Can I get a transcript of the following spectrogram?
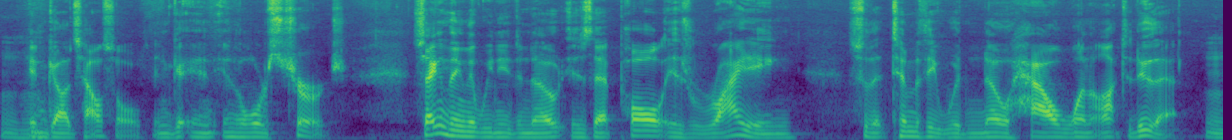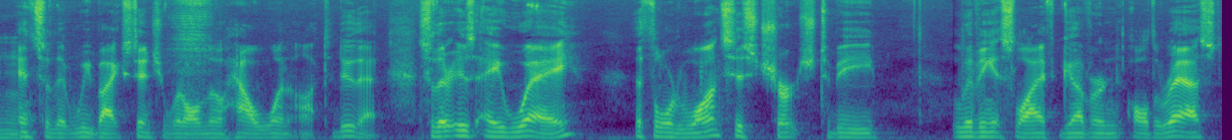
mm-hmm. in God's household, in, in, in the Lord's church. Second thing that we need to note is that Paul is writing so that Timothy would know how one ought to do that. Mm-hmm. And so that we, by extension, would all know how one ought to do that. So there is a way that the Lord wants His church to be living its life, governed, all the rest.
